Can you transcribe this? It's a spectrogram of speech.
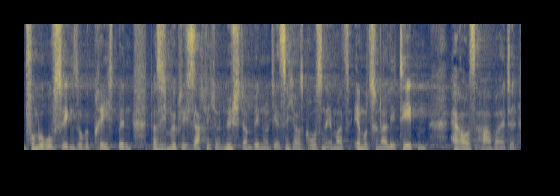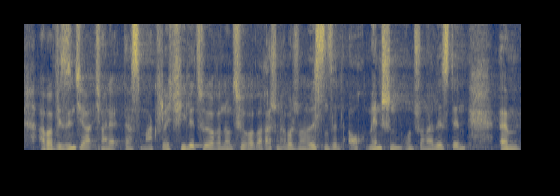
vom Berufswegen so geprägt bin, dass ich möglichst sachlich und nüchtern bin und jetzt nicht aus großen Emotionalitäten heraus arbeite. Aber wir sind ja, ich meine, das mag vielleicht viele Zuhörerinnen und Zuhörer überraschen, aber Journalisten sind auch Menschen und Journalistinnen. Ähm,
